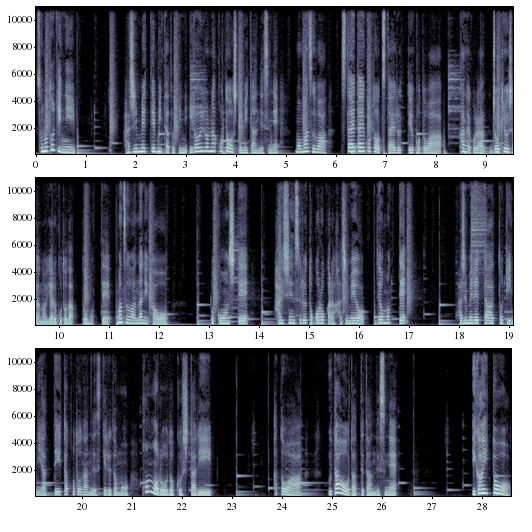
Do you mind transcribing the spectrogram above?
その時に始めてみた時にいろいろなことをしてみたんですね。もうまずは伝えたいことを伝えるっていうことは、かなりこれは上級者のやることだと思って、まずは何かを録音して配信するところから始めようって思って始めれた時にやっていたことなんですけれども、本を朗読したり、あとは歌を歌ってたんですね。意外と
